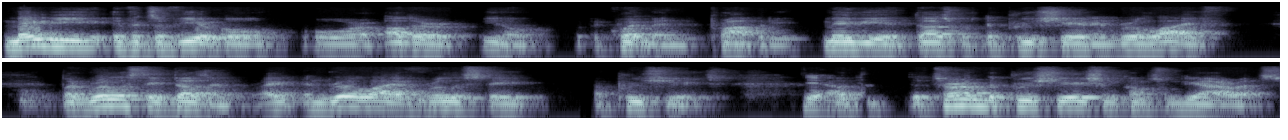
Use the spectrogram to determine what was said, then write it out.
Maybe if it's a vehicle or other, you know, equipment, property, maybe it does depreciate in real life, but real estate doesn't, right? In real life, real estate appreciates. Yeah. But the term depreciation comes from the IRS.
